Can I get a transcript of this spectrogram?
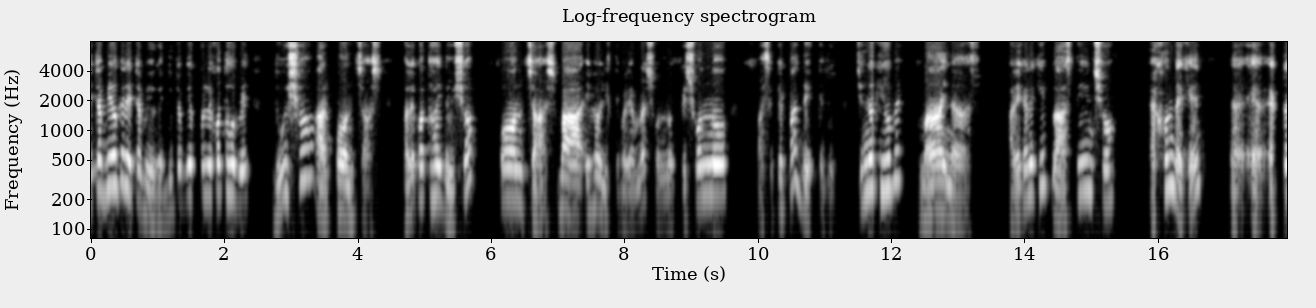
এটা বিয়োগের এটা বিয়োগের। দুটো বিয়োগ করলে কত হবে? দুইশো আর পঞ্চাশ। তাহলে কত হয়? দুইশো পঞ্চাশ। বা এভাবে লিখতে পারি আমরা শূন্যকে শূন্য পাঁচকে পাঁচ দেখকে দুই। চিহ্ন কি হবে? মাইনাস আর এখানে কি? প্লাস তিনশো। এখন দেখেন একটা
